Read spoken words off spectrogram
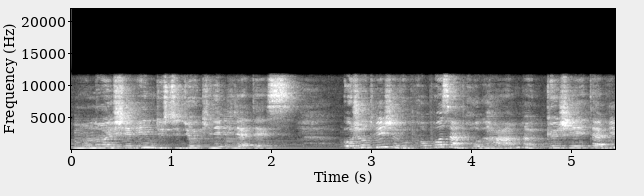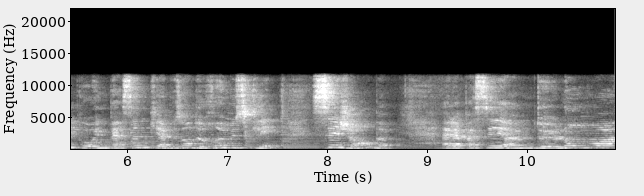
mon nom est Chérine du studio Kiné Pilates. Aujourd'hui, je vous propose un programme que j'ai établi pour une personne qui a besoin de remuscler ses jambes. Elle a passé euh, de longs mois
